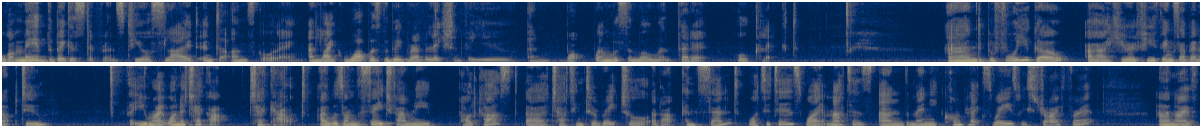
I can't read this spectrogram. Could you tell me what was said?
what made the biggest difference to your slide into unschooling? And like what was the big revelation for you and what when was the moment that it all clicked? And before you go uh, here are a few things i've been up to that you might want to check out check out. I was on the sage family podcast uh, chatting to rachel about consent what it is why it matters and the many complex ways we strive for it. And i've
